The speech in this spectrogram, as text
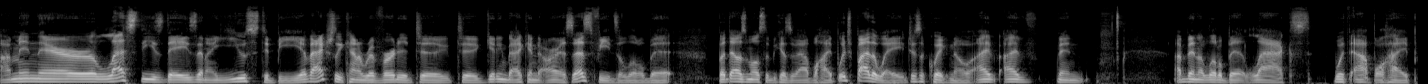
I'm in there less these days than I used to be. I've actually kind of reverted to to getting back into RSS feeds a little bit, but that was mostly because of Apple hype. Which, by the way, just a quick note, I've I've been I've been a little bit lax with Apple hype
